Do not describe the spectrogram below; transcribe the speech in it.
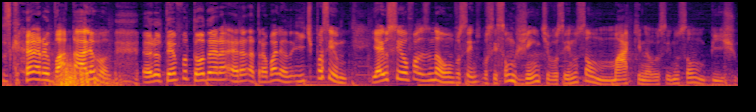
Os caras eram batalha, mano. Era o tempo todo era, era trabalhando. E tipo assim, e aí o senhor fala assim: não, vocês, vocês são gente, vocês não são máquina, vocês não são bicho.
